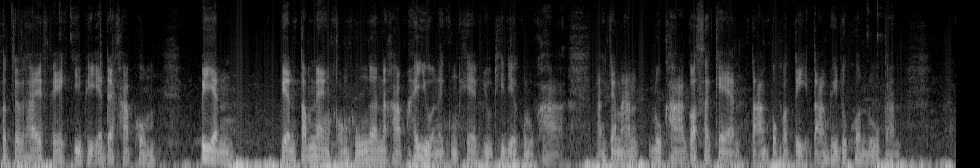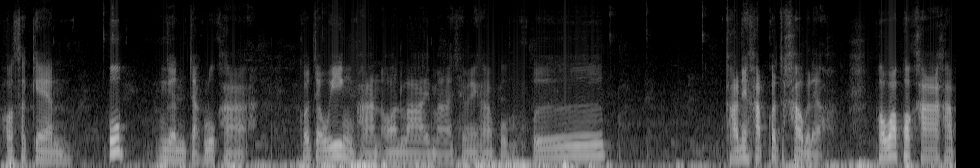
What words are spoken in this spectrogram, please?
ก็จะใช้เฟก GPS นะครับผมเปลี่ยนเปลี่ยนตำแหน่งของถุงเงินนะครับให้อยู่ในกรุงเทพอยู่ที่เดียวกับลูกค้า หลังจากนั้นลูกค้าก็สแกนตามปกติตามที่ทุกคนรู้กัน พอสแกนปุ๊บเงินจากลูกค้า ก็จะวิ่งผ่านออนไลน์มาใช่ไหมครับผมปุ๊บ คราวนี้ครับก็จะเข้าไปแล้ว เพราะว่าพ่อค้าครับ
